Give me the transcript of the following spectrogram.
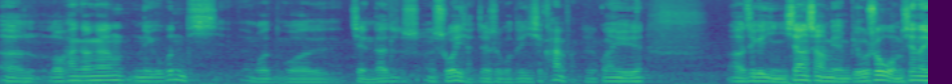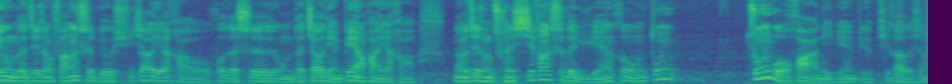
呃罗盘刚刚那个问题，我我简单说说一下，这是我的一些看法，就是关于呃这个影像上面，比如说我们现在用的这种方式，比如虚焦也好，或者是我们的焦点变化也好，那么这种纯西方式的语言和我们东中国画里边，比如提到的像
